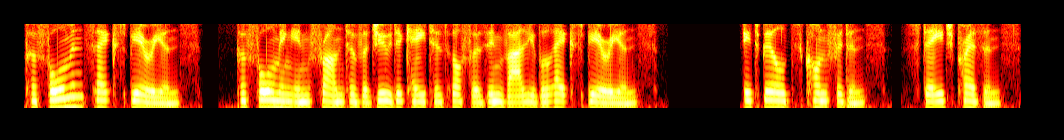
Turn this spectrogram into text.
Performance experience Performing in front of adjudicators offers invaluable experience. It builds confidence, stage presence,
